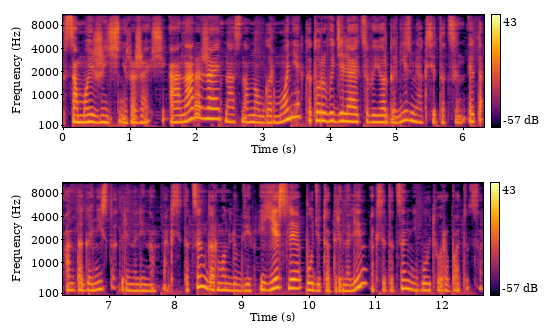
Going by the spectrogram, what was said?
самой женщине рожающей. А она рожает на основном гормоне, который выделяется в ее организме, окситоцин. Это антагонист адреналина. Окситоцин – гормон любви. И если будет адреналин, окситоцин не будет вырабатываться.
